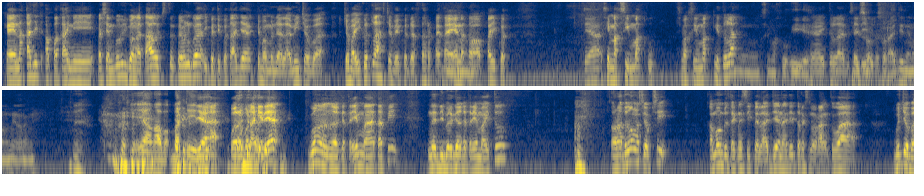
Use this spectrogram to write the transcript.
kayak enak aja apakah ini passion gue juga nggak tahu cuman gue ikut-ikut aja coba mendalami coba coba ikut lah coba ikut daftar PTN Hmm. atau apa ikut ya simak-simak simak-simak gitulah Hmm, simak UI ya. nah itulah bisa di So, so rajin emang nih orangnya. Ya nggak apa berarti itu ya walaupun lanjut, akhirnya gue nggak nggak keterima tapi nah di balik nggak keterima itu orang tua ngasih opsi kamu ambil teknik sipil aja nanti terusin orang tua gue coba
